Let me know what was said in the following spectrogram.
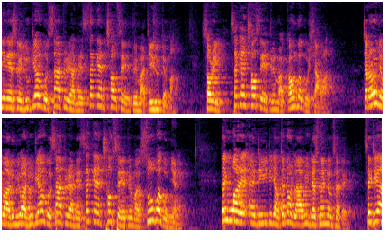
ရှင်းနေဆိုရင်လူတစ်ယောက်ကိုစတွေ့တာနဲ့စက္ကန့်60အတွင်းမှာကျေးဇူးတင်ပါ sorry စက္ကန့်60အတွင်းမှာကောင်းကွက်ကိုရှာပါကျွန်တော်တို့မြန်မာလူမျိုးကလူတစ်ယောက်ကိုစတွေ့တာနဲ့စက္ကန့်60အတွင်းမှာစိုးကွက်ကိုမြင်တယ်တိတ်ဝတဲ့အန်တီတစ်ယောက်ကျွန်တော်လာပြီးလက်ဆွဲနှုတ်ဆက်တယ်စိတ်ထဲက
